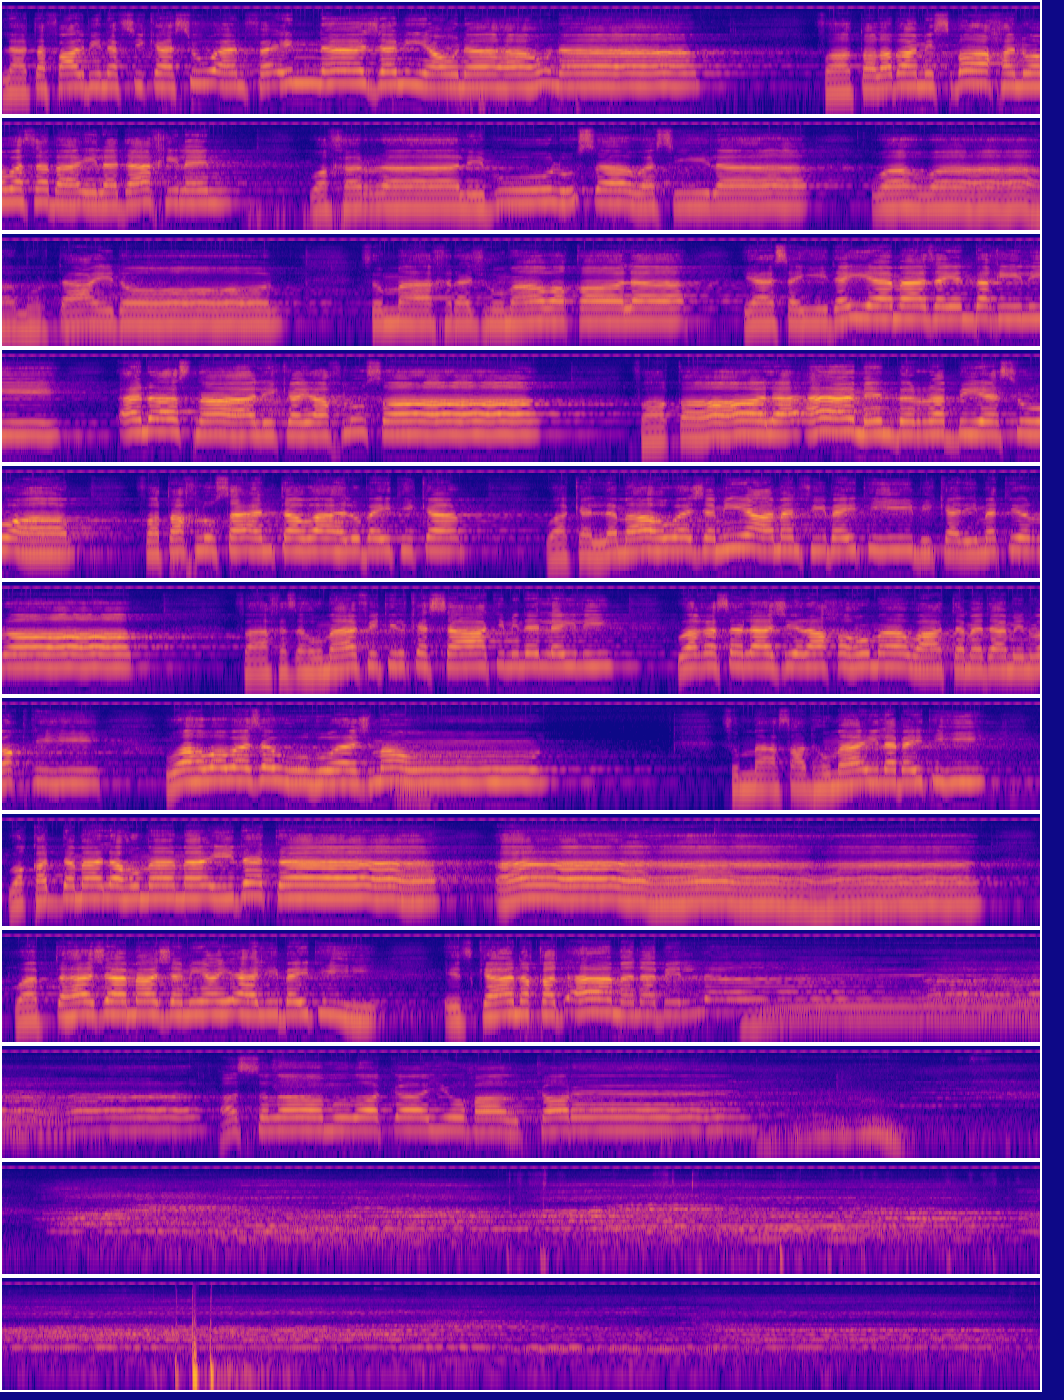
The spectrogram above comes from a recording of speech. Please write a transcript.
لا تفعل بنفسك سوءا فإنا جميعنا ها هنا فطلب مصباحا ووثب إلى داخل وخر لبولس وسيلا وهو مرتعد. ثم أخرجهما وقال يا سيدي ماذا ينبغي لي أن أصنع لكي أخلصا. فقال آمن بالرب يسوع. فتخلص أنت وأهل بيتك وكلمه وجميع من في بيته بكلمة الرب. فأخذهما في تلك الساعة من الليل وغسلا جراحهما واعتمدا من وقته وهو وزوه أجمعون. ثم أصعدهما إلى بيته وقدم لهما مائدة. وابتهج مع جميع أهل بيته إذ كان قد آمن بالله. السلام لك أيها الكريم.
